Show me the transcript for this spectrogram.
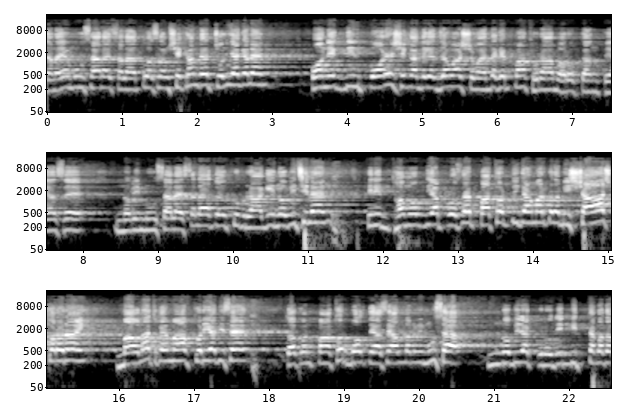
জানাইয়া মুসা আলাই সালাতাম সেখান থেকে চলিয়া গেলেন। অনেকদিন পরে সেখান থেকে যাওয়ার সময় দেখে পাথর বড় কানতে আছে নবী মুসা সালাত খুব রাগী নবী ছিলেন। তিনি ধমক দিয়া প্রসে পাথর তুই আমার কথা বিশ্বাস করো নাই? মাওলা তোকে মাফ করিয়া দিছে। তখন পাথর বলতে আছে, আল্লাহ নবী মুসা, নবীরা কোনোদিন মিথ্যা কথা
